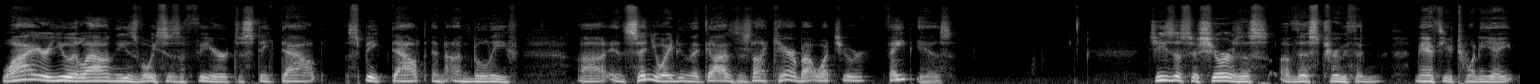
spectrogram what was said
Why are you allowing these voices of fear to speak doubt, speak doubt and unbelief, uh, insinuating that God does not care about what your fate is? Jesus assures us of this truth in Matthew 28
